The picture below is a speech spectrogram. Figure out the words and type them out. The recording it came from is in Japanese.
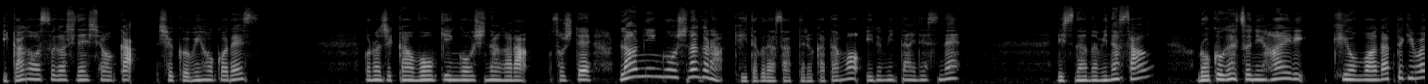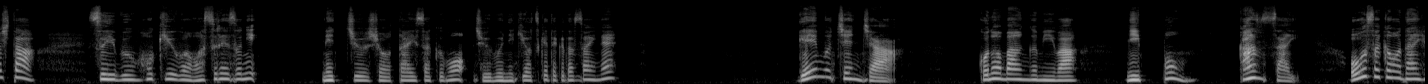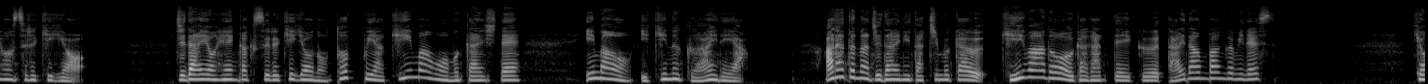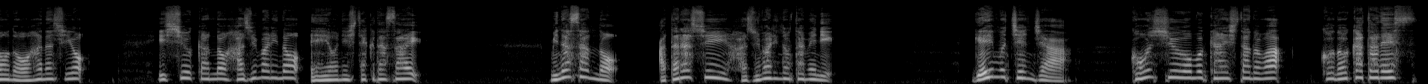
いかがお過ごしでしょうか？宿美穂子です。この時間ウォーキングをしながらそしてランニングをしながら聞いてくださってる方もいるみたいですね。リスナーの皆さん6月に入り気温も上がってきました。水分補給は忘れずに熱中症対策も十分に気をつけてくださいね。ゲームチェンジャーこの番組は日本関西大阪を代表する企業時代を変革する企業のトップやキーマンをお迎えして今を生き抜くアイデア新たな時代に立ち向かうキーワードを伺っていく対談番組です。今日のお話を1週間の始まりの栄養にしてください。皆さんの新しい始まりのためにゲームチェンジャー今週お迎えしたのはこの方です。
